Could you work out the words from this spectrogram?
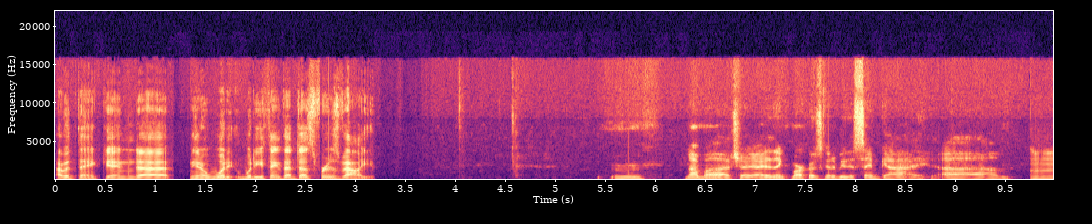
I would think. And uh, you know, what what do you think that does for his value? Mm, not much. I, I think Marco's going to be the same guy. Um, mm-hmm.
